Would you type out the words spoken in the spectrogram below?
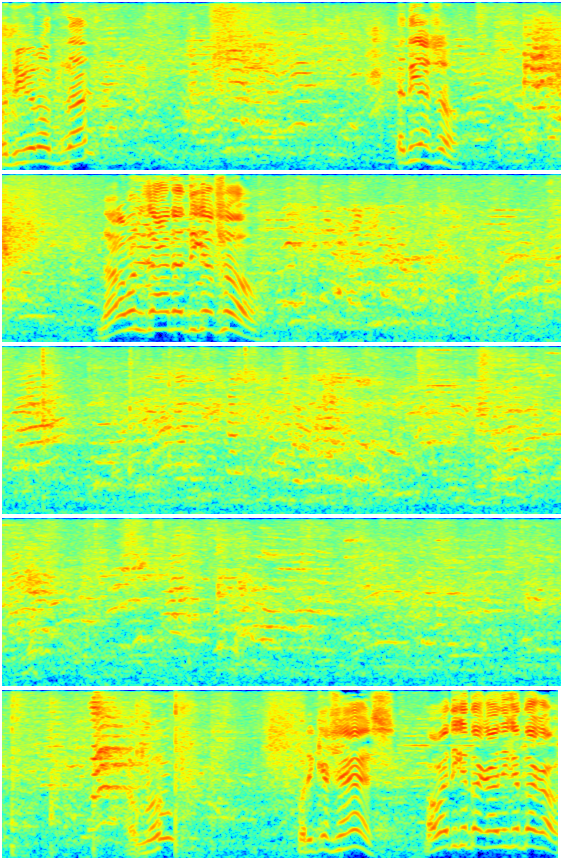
ওদিকে রোদ না? এদিকে আসো। দাঁড়াবেন যায় না, এদিকে আসো। আম্মু, পরীক্ষা শেষ? বাবা দিকে তাকাও দিকে তাকাও।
